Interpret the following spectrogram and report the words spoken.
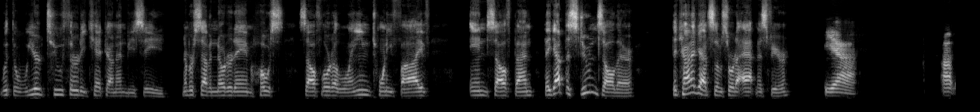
with the weird 2:30 kick on NBC. Number 7 Notre Dame hosts South Florida lane 25 in South Bend. They got the students all there. They kind of got some sort of atmosphere. Yeah. Um,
